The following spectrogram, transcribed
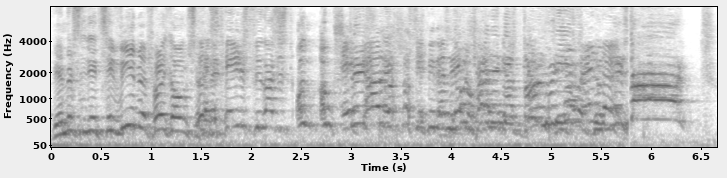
Wir müssen die Zivilbevölkerung Der schützen. Befehl des Führers ist unumstößlich. Egal, was passiert, wir werden nicht kapitulieren. Dort!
